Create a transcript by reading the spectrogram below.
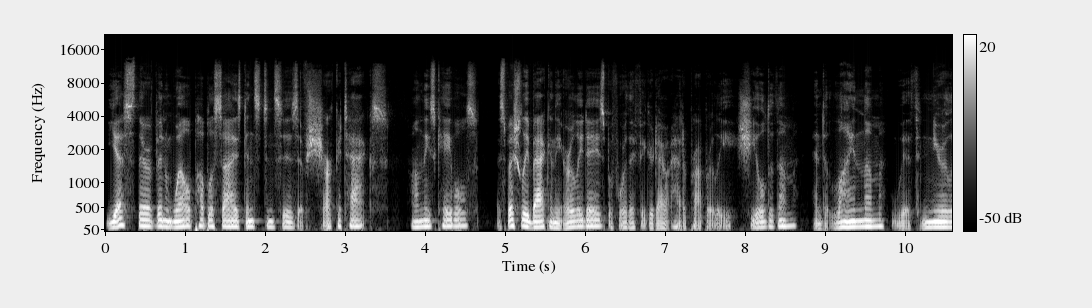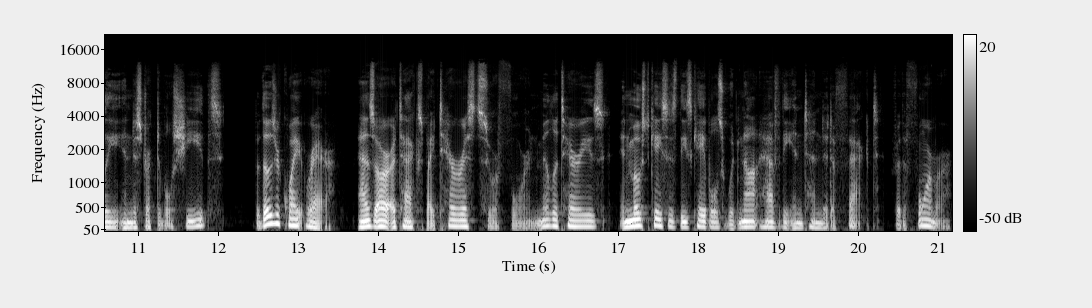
Yes, there have been well publicized instances of shark attacks on these cables, especially back in the early days before they figured out how to properly shield them and line them with nearly indestructible sheaths but those are quite rare, as are attacks by terrorists or foreign militaries. In most cases, these cables would not have the intended effect for the former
